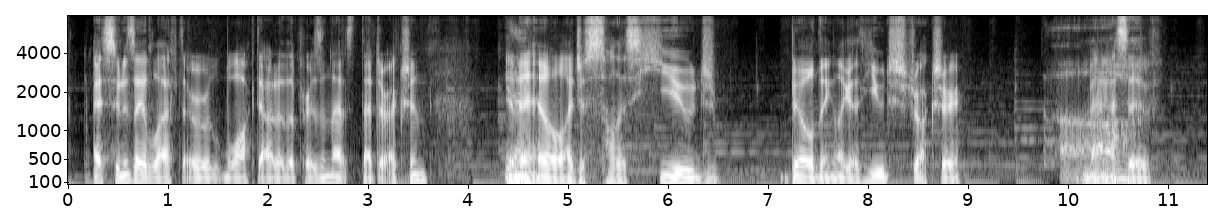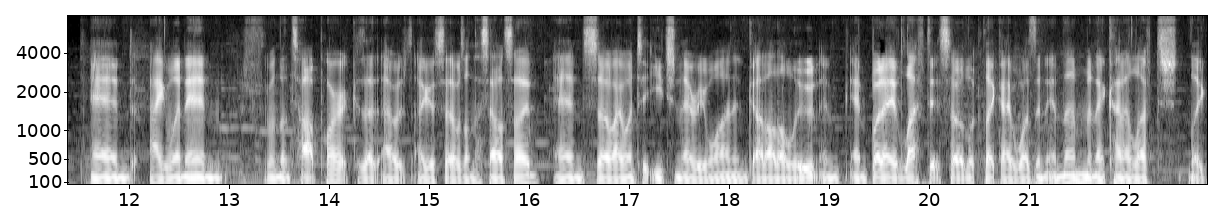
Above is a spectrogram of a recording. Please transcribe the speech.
As soon as I left or walked out of the prison that that direction, in Yeah. the hill, I just saw this huge building, like a huge structure, oh. massive. And I went in from the top part because I, I was, I guess I was on the south side, and so I went to each and every one and got all the loot, and and but I left it so it looked like I wasn't in them, and I kind of left like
